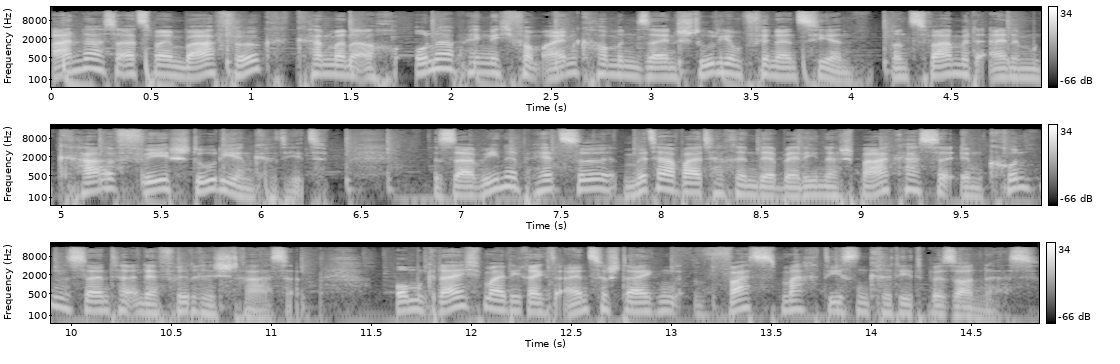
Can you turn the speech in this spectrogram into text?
Anders als beim BAföG kann man auch unabhängig vom Einkommen sein Studium finanzieren. Und zwar mit einem KfW-Studienkredit. Sabine Petzel, Mitarbeiterin der Berliner Sparkasse im Kundencenter in der Friedrichstraße. Um gleich mal direkt einzusteigen, was macht diesen Kredit besonders?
